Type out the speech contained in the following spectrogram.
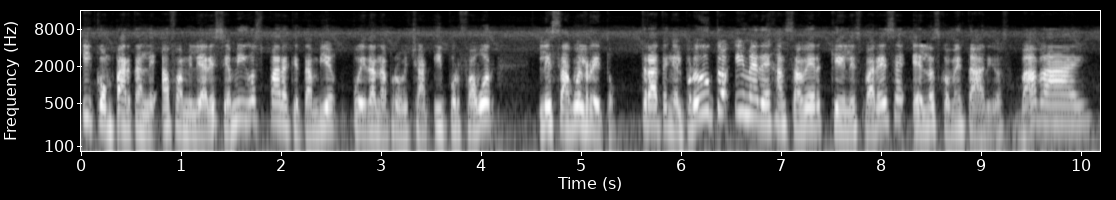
y compártanle a familiares y amigos para que también puedan aprovechar. Y por favor, les hago el reto. Traten el producto y me dejan saber qué les parece en los comentarios. Bye bye.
